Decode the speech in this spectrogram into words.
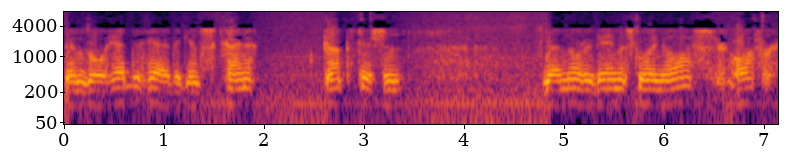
them go head to head against the kind of competition that Notre Dame is going to offer.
